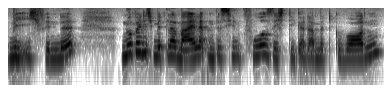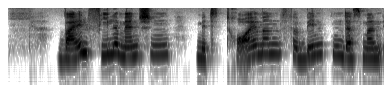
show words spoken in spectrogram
wie ich finde. Nur bin ich mittlerweile ein bisschen vorsichtiger damit geworden, weil viele Menschen mit Träumen verbinden, dass man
